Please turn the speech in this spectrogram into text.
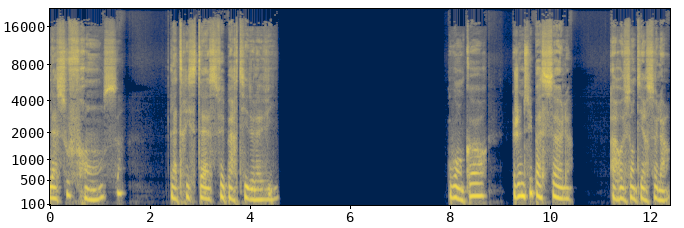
la souffrance, la tristesse fait partie de la vie. Ou encore, je ne suis pas seule à ressentir cela.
